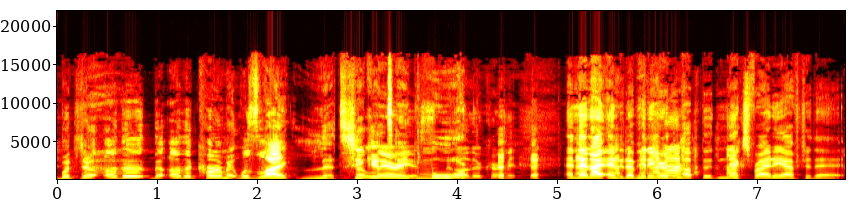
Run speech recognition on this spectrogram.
But the other, the other Kermit was like, let's. She hilarious. can take The more. other Kermit. and then I ended up hitting her up the next Friday after that.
